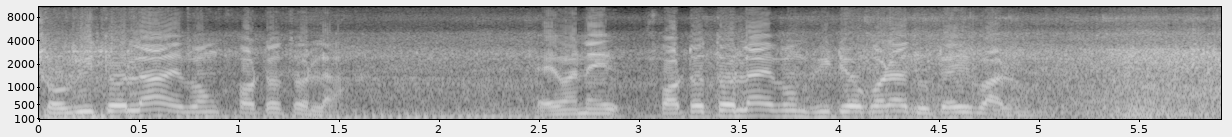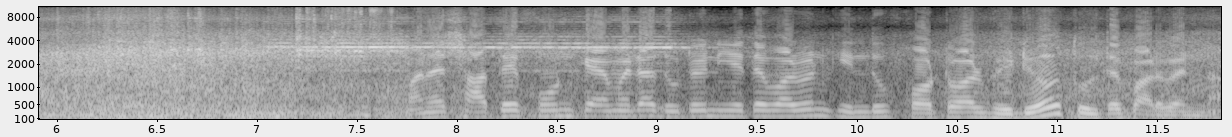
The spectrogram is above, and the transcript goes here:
ছবি তোলা এবং ফটো তোলা। মানে ফটো তোলা এবং ভিডিও করা দুটোই বারণ। মানে সাথে ফোন, ক্যামেরা দুটো নিয়ে যেতে পারবেন, কিন্তু ফটো আর ভিডিও তুলতে পারবেন না।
